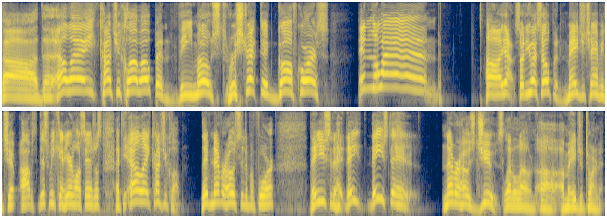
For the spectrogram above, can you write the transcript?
Uh, the L.A. Country Club Open, the most restricted golf course in the land. Uh, yeah. So the U.S. Open major championship uh, this weekend here in Los Angeles at the L.A. Country Club. They've never hosted it before. They used to they they used to never host Jews, let alone uh, a major tournament.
